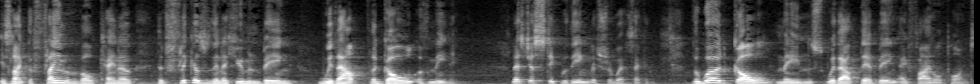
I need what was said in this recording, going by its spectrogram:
is like the flame of a volcano that flickers within a human being without the goal of meaning. Let's just stick with the English for a second. The word goal means without there being a final point.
